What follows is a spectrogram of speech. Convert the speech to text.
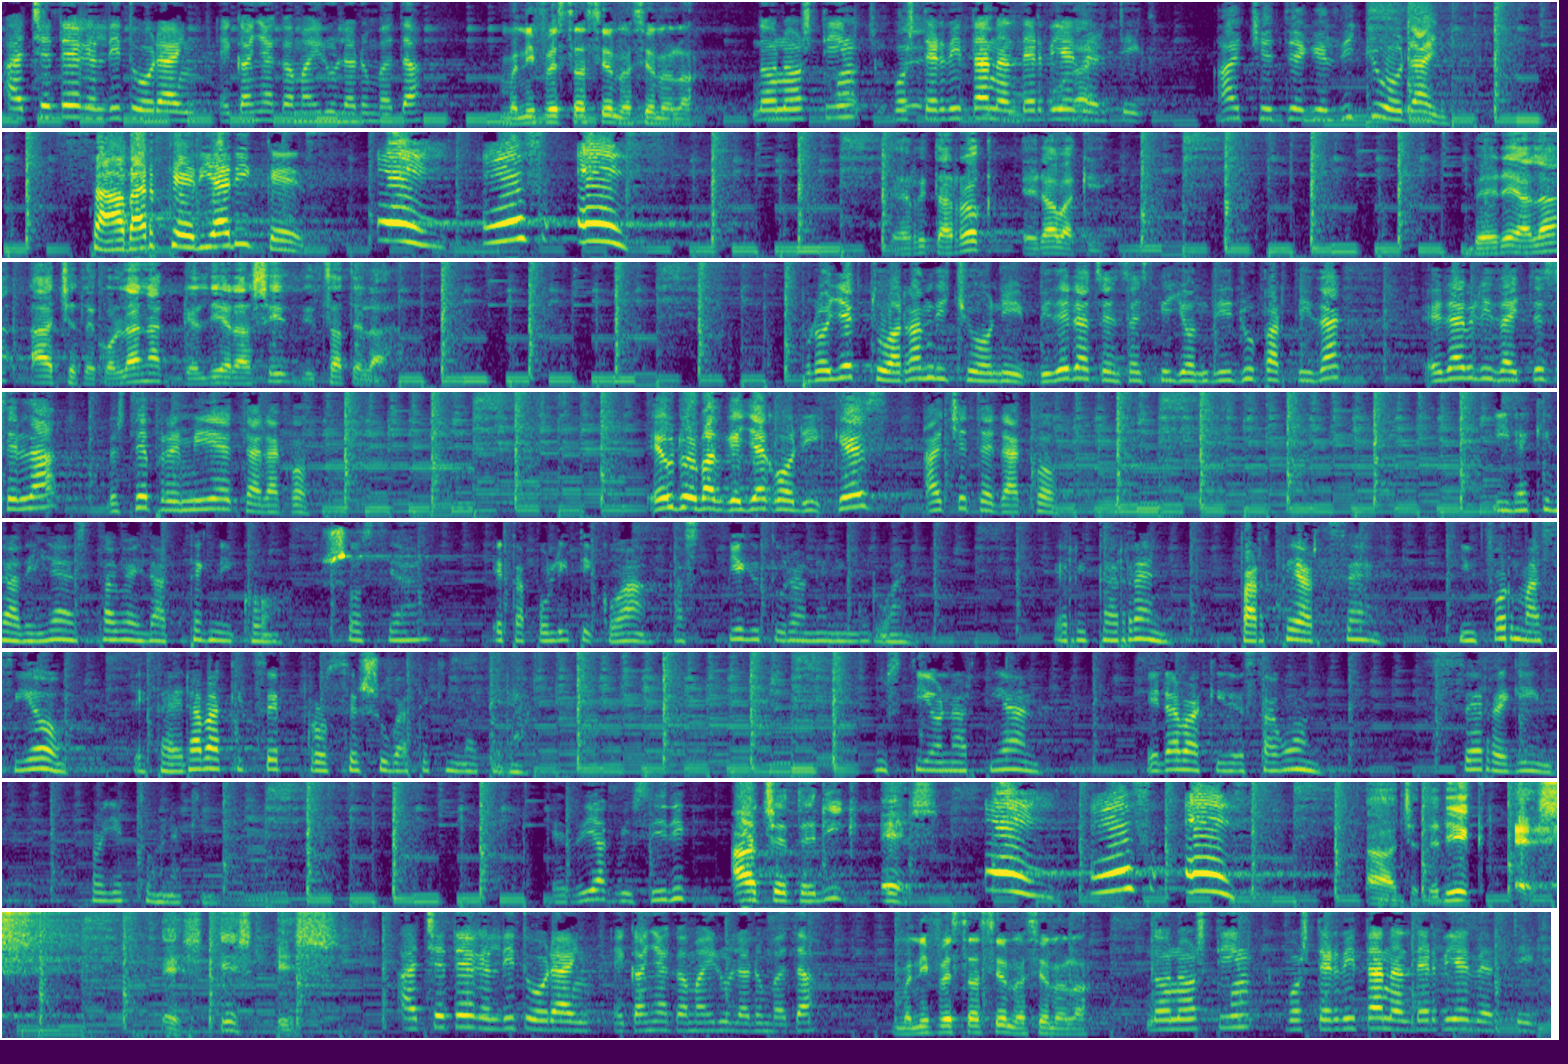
HT gelditu orain. Ekainak amairu larun bata. Manifestazio nazionala. Donostin, bosterditan alderdi edertik. HT gelditu orain. Zabarkeriarik ez. Ez, ez, ez. Herritarrok erabaki. Bere ala HTko lanak geldiarazi ditzatela. Proiektu arranditsu honi bideratzen zaizkion diru partidak erabili daitezela beste premietarako. Euro bat gehiagorik ez HT-erako. Ireki dadila eztabaida tekniko, sozial eta politikoa azpiegituranen inguruan. Herritarren parte hartze, informazio eta erabakitze prozesu batekin batera. Guztion artean erabaki dezagun zer egin proiektu honekin. Herriak bizirik HTrik ez. Ez, ez, ez. HTrik ez. Ez, ez, ez. HT gelditu orain. Ekainak amairu larun bata. Manifestazio nazionala. Donostin, bosterditan alderdi edertik.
